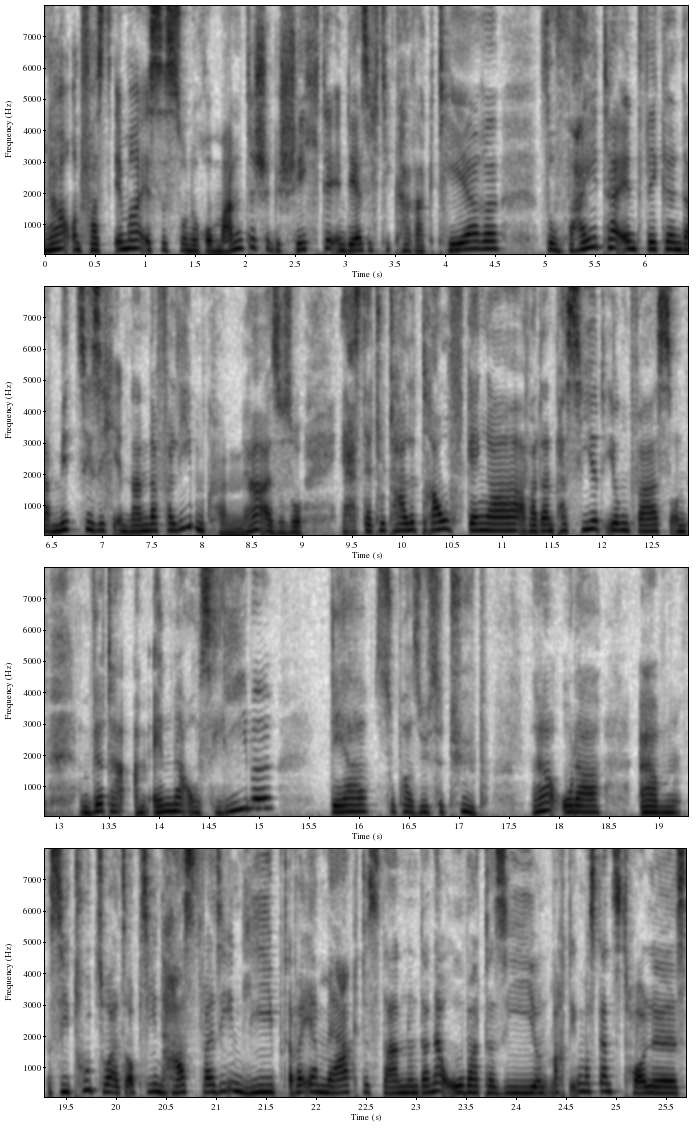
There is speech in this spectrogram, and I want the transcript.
Ja, und fast immer ist es so eine romantische Geschichte, in der sich die Charaktere so weiterentwickeln, damit sie sich ineinander verlieben können. Ja, also so, er ist der totale Draufgänger, aber dann passiert irgendwas und dann wird er am Ende aus Liebe der super süße Typ. Ja, oder ähm, sie tut so, als ob sie ihn hasst, weil sie ihn liebt, aber er merkt es dann und dann erobert er sie und macht irgendwas ganz Tolles.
